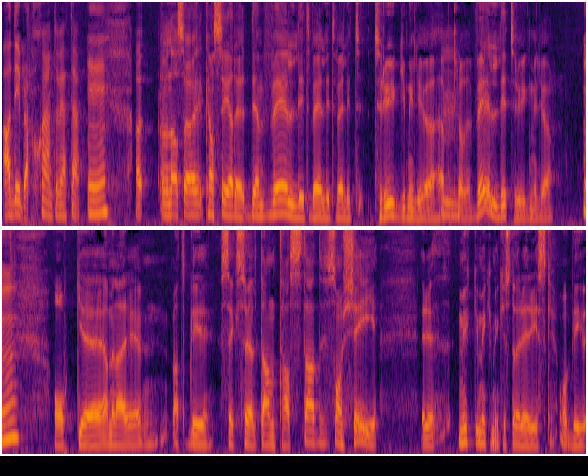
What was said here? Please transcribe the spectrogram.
Ja, det är bra. Skönt att veta. Ja, Men alltså, jag kan säga det, det är en väldigt, väldigt, väldigt trygg miljö här på klubben. Väldigt trygg miljö. Och eh, jag menar, eh, att bli sexuellt antastad som tjej är det mycket, mycket, mycket större risk att bli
